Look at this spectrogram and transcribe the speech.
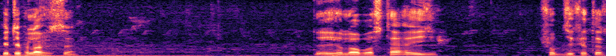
কেটে ফেলা হয়েছে। তো এই হলো অবস্থা, এই সবজি ক্ষেতের।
